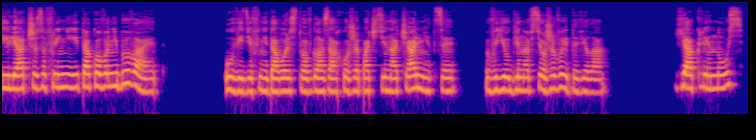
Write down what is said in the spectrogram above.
Или от шизофрении такого не бывает? Увидев недовольство в глазах уже почти начальницы, Вьюгина все же выдавила. «Я клянусь,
